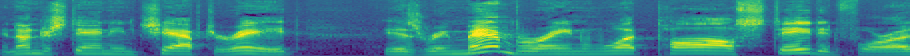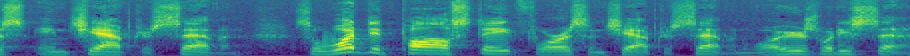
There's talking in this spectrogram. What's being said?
and understanding chapter 8 is remembering what Paul stated for us in chapter 7. So, what did Paul state for us in chapter 7? Well, here's what he said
